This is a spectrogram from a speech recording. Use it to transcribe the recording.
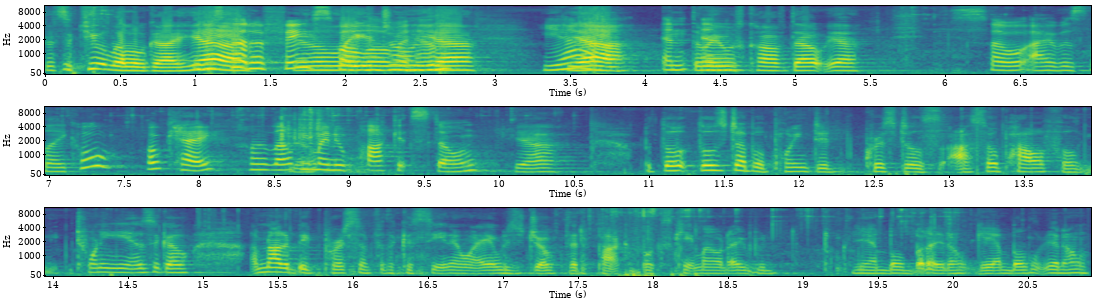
that's a cute little guy. Yeah. He's got a face Little all over him. Yeah. Yeah. Yeah. And, The way it was carved out. Yeah. so I was like, oh, okay. Well, that'll be my new pocket stone. Yeah. But tho- those double pointed crystals are so powerful. 20 years ago, I'm not a big person for the casino. I always joked that if pocketbooks came out, I would gamble, but I don't gamble, you know.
